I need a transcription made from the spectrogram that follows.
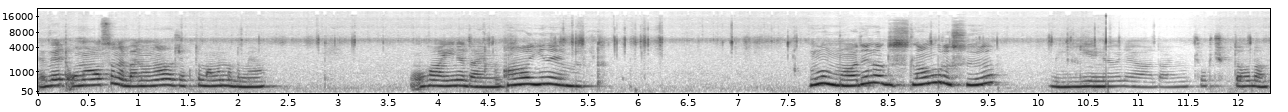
Evet onu alsana ben onu alacaktım alamadım ya. Oha yine diamond. Aa yine emerald. Oğlum maden adası lan burası. Bildiğin öyle ya diamond çok çıktı oğlum.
